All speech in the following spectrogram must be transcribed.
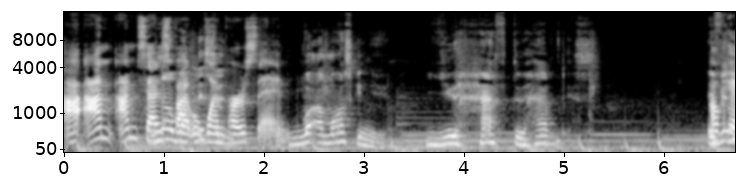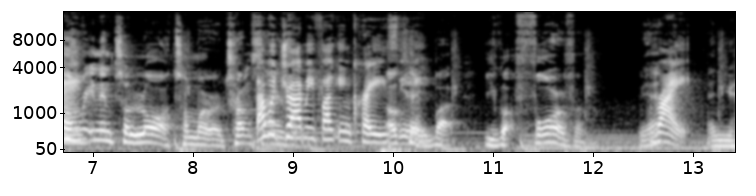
I, I'm I'm satisfied but with one person. What I'm asking you, you have to have this. If it was written into law tomorrow, Trump That would drive it. me fucking crazy. Okay, but you got four of them, yeah? Right. And you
